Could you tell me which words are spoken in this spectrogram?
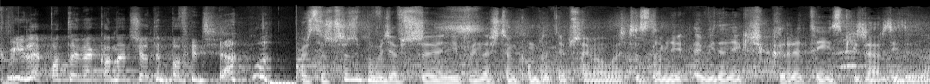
chwilę po tym, jak ona ci o tym powiedziała. Wiesz co, szczerze powiedziawszy, nie powinnaś tym kompletnie przejmować. To jest dla mnie ewidentnie jakiś kretyński żart i tyle.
